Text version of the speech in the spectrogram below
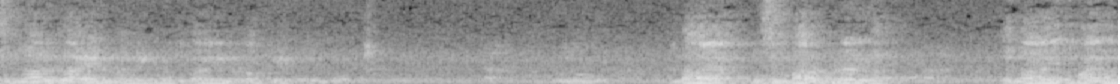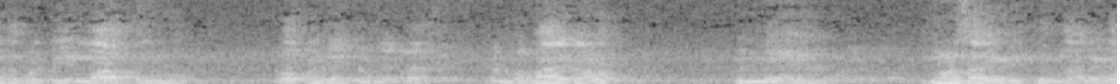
സെമിനാറുകളായാലും അല്ലെങ്കിൽ മറ്റു കാര്യങ്ങളിലൊക്കെ ഒരു എന്താ പറയാ പ്രസിഡന്മാർ ഉൾപ്പെടെയുള്ള എന്നാൽ ഇതുമായി ബന്ധപ്പെട്ട് എല്ലാ അർത്ഥങ്ങളിലും ബ്ലോക്ക് പഞ്ചായത്തിന്റെ മെമ്പർമാരെക്കാളും പിന്നെ ഇതിനോട് സഹകരിക്കുന്ന അല്ലെങ്കിൽ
